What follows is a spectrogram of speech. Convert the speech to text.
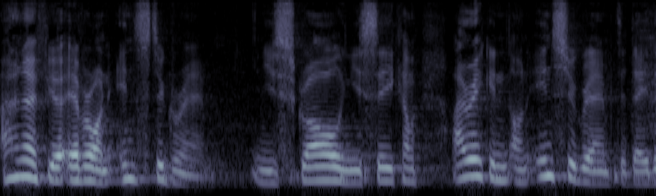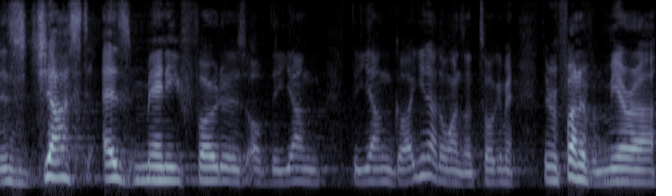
I don't know if you're ever on Instagram and you scroll and you see come. I reckon on Instagram today there's just as many photos of the young, the young guy. You know the ones I'm talking about. They're in front of a mirror.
